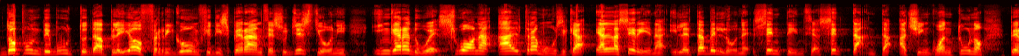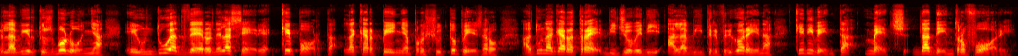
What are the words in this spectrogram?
Dopo un debutto da playoff rigonfio di speranze e suggestioni, in gara 2 suona altra musica e alla Serena il tabellone sentenzia 70 a 51 per la Virtus Bologna e un 2 a 0 nella serie che porta la Carpegna Prosciutto Pesaro ad una gara 3 di giovedì alla Vitri Frigorena che diventa match da dentro fuori.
